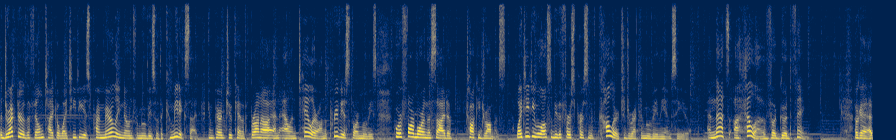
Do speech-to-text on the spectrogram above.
The director of the film, Taika Waititi, is primarily known for movies with a comedic side, compared to Kenneth Branagh and Alan Taylor on the previous Thor movies, who are far more on the side of talky dramas. Waititi will also be the first person of color to direct a movie in the MCU, and that's a hella of a good thing. Okay, I,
